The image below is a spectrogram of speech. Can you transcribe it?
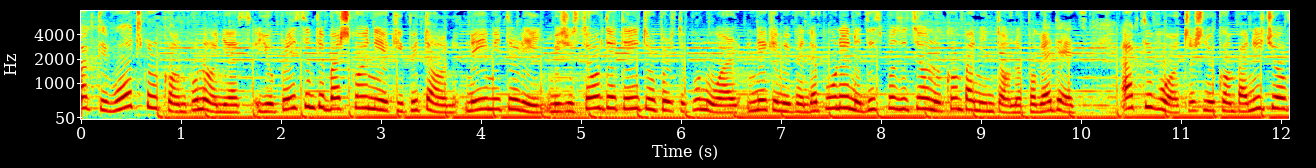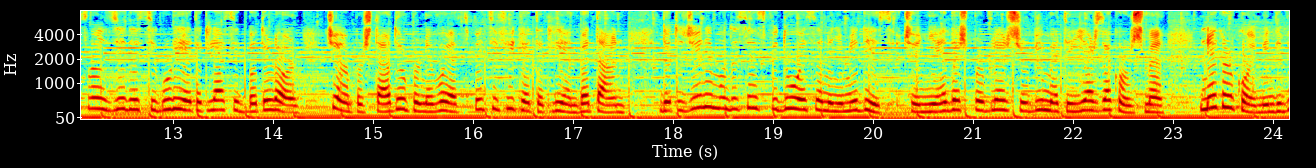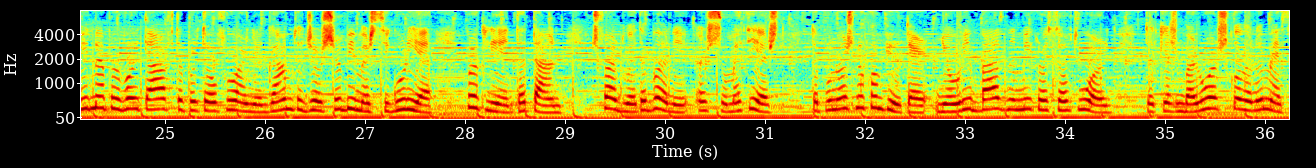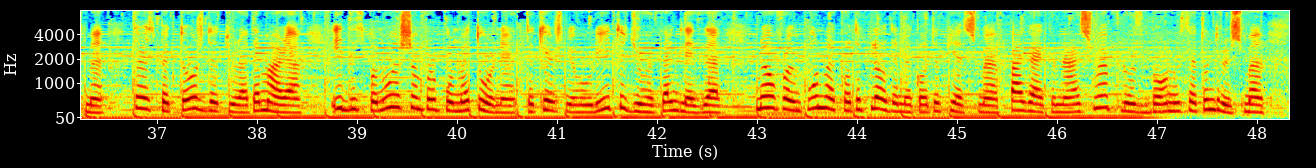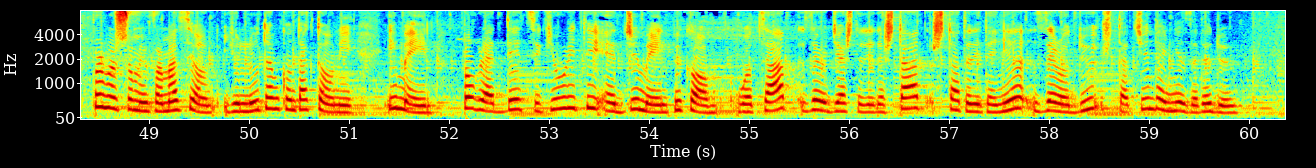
Active Watch kërkon punonjës. Ju presim të bashkoheni ekipit tonë. Ne jemi të rinj, miqësorë dhe të etur për të punuar. Ne kemi vende pune në dispozicion në kompaninë tonë në Pogradec. Active Watch është një kompani që ofron zgjedhje sigurie të klasit botëror, që janë përshtatur për nevojat specifike të klientëve tanë. Do të gjeni mundësinë sfiduese në një mjedis që njeh dhe shpërblen shërbime të jashtëzakonshme. Ne kërkojmë individë me përvojë të aftë për të ofruar një gamë të gjerë shërbimesh sigurie, Për klientët tanë, çfarë duhet të bëni? Është shumë e thjeshtë. Të punosh në kompjuter, njohuri bazë në Microsoft Word, të kesh mbaruar shkollën e mesme, të respektosh detyrat e marra, i disponueshëm për punë me turne, të kesh njohuri të gjuhës angleze. Ne ofrojmë punë me kohë të plotë dhe me kohë të pjesshme, paga e kënaqshme plus bonuse të ndryshme. Për më shumë informacion, ju lutem kontaktoni email Pogradec Security et gmail dot com WhatsApp zero gjashtëdhjetë e shtatë shtatëdhjetë e një zero dy shtatëqind e njëzet e dy.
